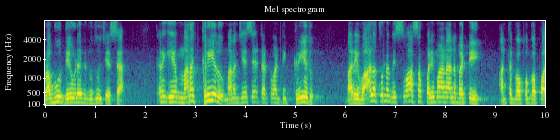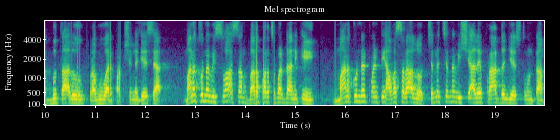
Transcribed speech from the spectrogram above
ప్రభు దేవుడని రుజువు చేశారు కనుక మన క్రియలు మనం చేసేటటువంటి క్రియలు మరి వాళ్ళకున్న విశ్వాస పరిమాణాన్ని బట్టి అంత గొప్ప గొప్ప అద్భుతాలు ప్రభు వారి పక్షంగా చేశారు మనకున్న విశ్వాసం బలపరచబడడానికి మనకున్నటువంటి అవసరాల్లో చిన్న చిన్న విషయాలే ప్రార్థన చేస్తూ ఉంటాం.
